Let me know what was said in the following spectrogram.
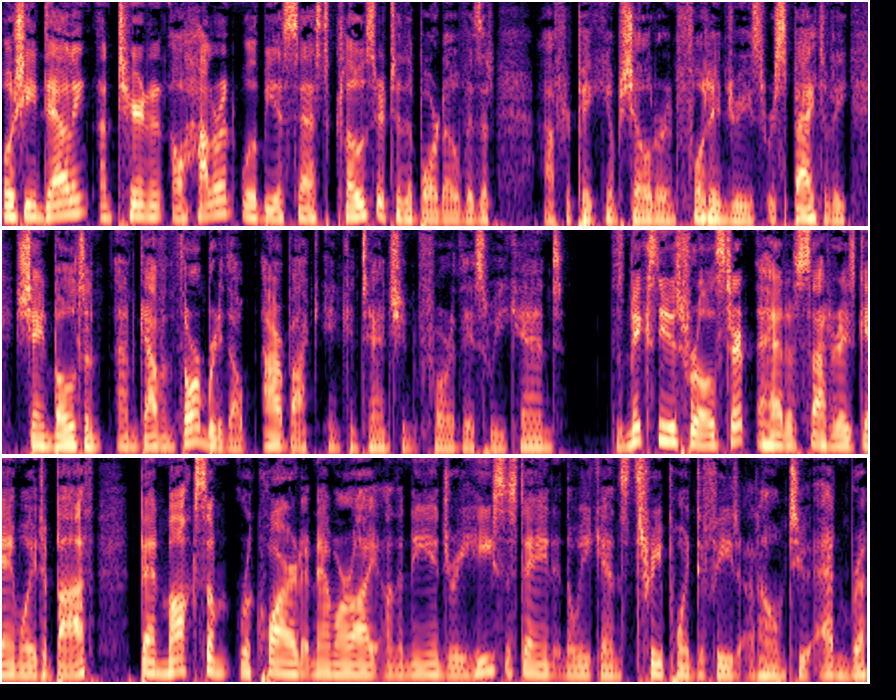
Oisín Dowling and Tiernan O'Halloran will be assessed closer to the Bordeaux visit after picking up shoulder and foot injuries, respectively. Shayne Bolton and Gavin Thornbury, though, are back in contention for this weekend. There's mixed news for Ulster ahead of Saturday's game away to Bath. Ben Moxham required an MRI on the knee injury he sustained in the weekend's three point defeat at home to Edinburgh.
